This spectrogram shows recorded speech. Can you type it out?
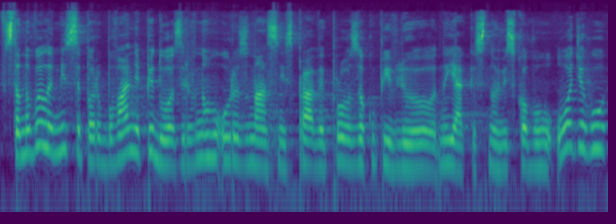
встановили місце перебування підозрюваного у резонансній справі про закупівлю неякісного військового одягу.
